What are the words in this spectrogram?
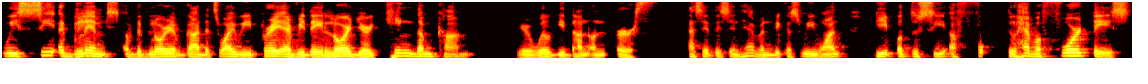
we see a glimpse of the glory of God. That's why we pray every day, Lord, your kingdom come, your will be done on earth as it is in heaven, because we want people to see a to have a foretaste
